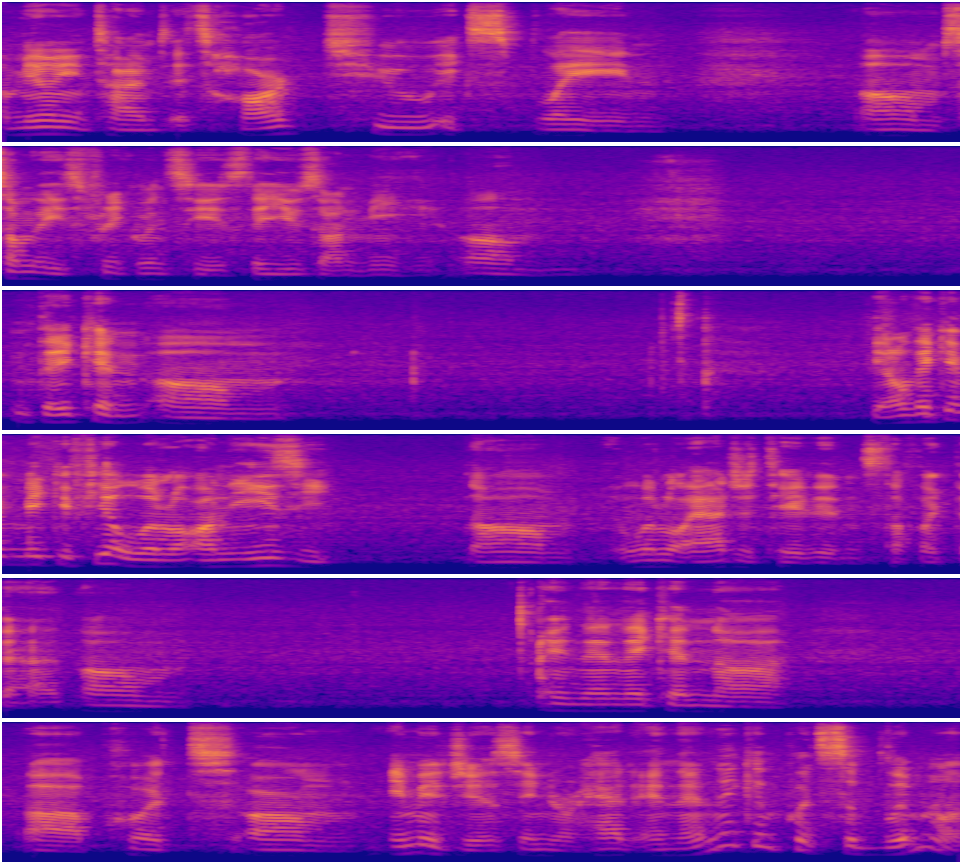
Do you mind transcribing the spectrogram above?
a million times, it's hard to explain um, some of these frequencies they use on me. They can you know, they can make you feel a little uneasy, um, a little agitated and stuff like that. Um, and then they can uh, uh, put um, images in your head, and then they can put subliminal,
